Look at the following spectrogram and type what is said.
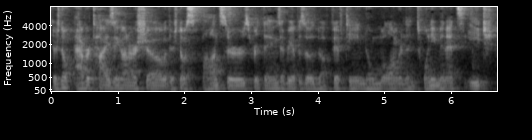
there's no advertising on our show. There's no sponsors for things. Every episode is about 15, no longer than 20 minutes each,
